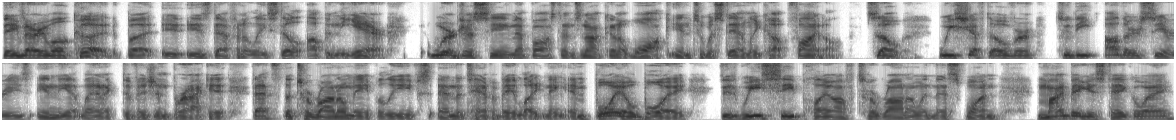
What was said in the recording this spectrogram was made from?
They very well could, but it is definitely still up in the air. We're just seeing that Boston's not going to walk into a Stanley Cup final. So we shift over to the other series in the Atlantic Division bracket. That's the Toronto Maple Leafs and the Tampa Bay Lightning. And boy, oh boy, did we see playoff Toronto in this one. My biggest takeaway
